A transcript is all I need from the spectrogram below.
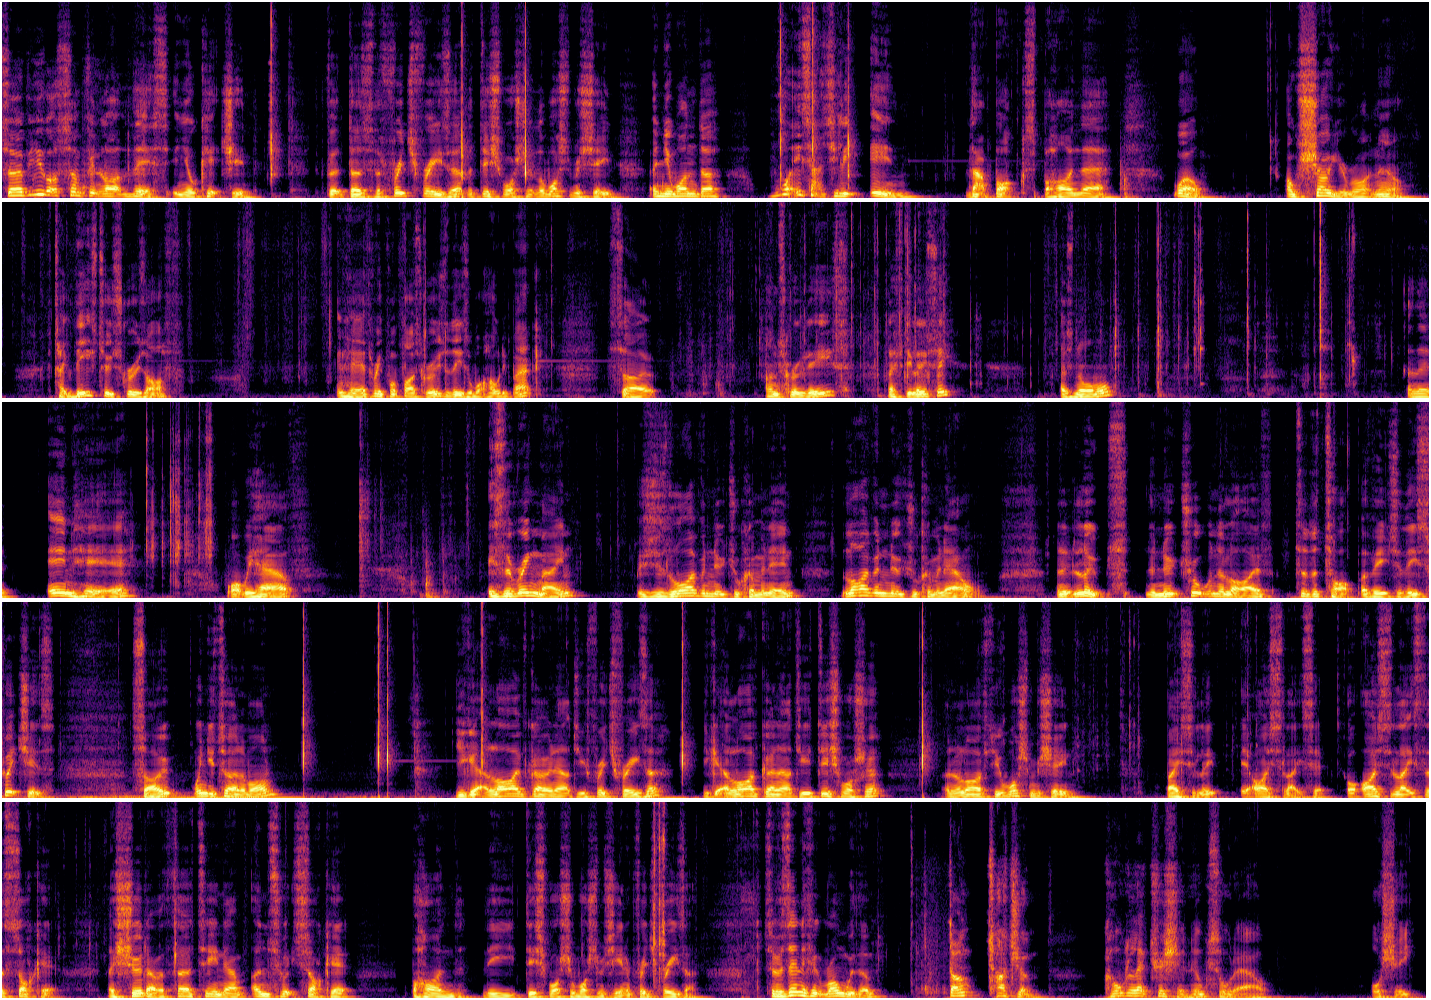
So have you got something like this in your kitchen that does the fridge freezer, the dishwasher, the washing machine, and you wonder what is actually in that box behind there? Well, I'll show you right now. Take these two screws off in here, 3.5 screws, and these are what hold it back. So unscrew these, lefty loosey, as normal. And then in here, what we have is the ring main, which is live and neutral coming in, live and neutral coming out, and it loops the neutral and the live to the top of each of these switches. So when you turn them on, you get a live going out to your fridge freezer, you get a live going out to your dishwasher, and a live to your washing machine. Basically, it isolates it, or isolates the socket. They should have a 13 amp unswitched socket behind the dishwasher, washing machine and fridge freezer. So if there's anything wrong with them, don't touch them. Call an electrician, he'll sort it out. Or she.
